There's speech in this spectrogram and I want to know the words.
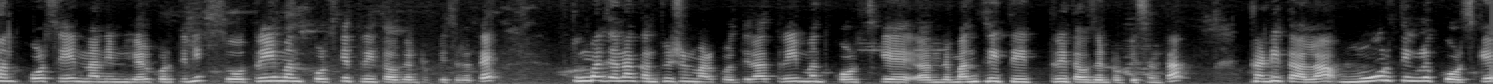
ಮಂತ್ ಕೋರ್ಸ್ ಏನ್ ನಾನು ನಿಮ್ಗೆ ಹೇಳ್ಕೊಡ್ತೀನಿ. ಸೊ ತ್ರೀ ಮಂತ್ ಕೋರ್ಸ್ಗೆ ತ್ರೀ ತೌಸಂಡ್ ರುಪೀಸ್ ಇರುತ್ತೆ. ತುಂಬಾ ಜನ ಕನ್ಫ್ಯೂಷನ್ ಮಾಡ್ಕೊಳ್ತೀರಾ? ತ್ರೀ ಮಂತ್ ಕೋರ್ಸ್ಗೆ ಅಂದ್ರೆ monthly three three thousand rupees ಅಂತ. ಖಂಡಿತ ಅಲ್ಲ, ಮೂರ್ ತಿಂಗಳ ಕೋರ್ಸ್ಗೆ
